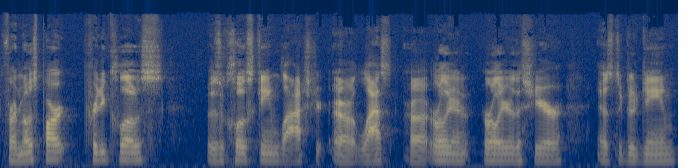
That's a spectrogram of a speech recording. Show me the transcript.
for the most part, pretty close. It was a close game last year, uh, last uh, earlier earlier this year. It was a good game.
